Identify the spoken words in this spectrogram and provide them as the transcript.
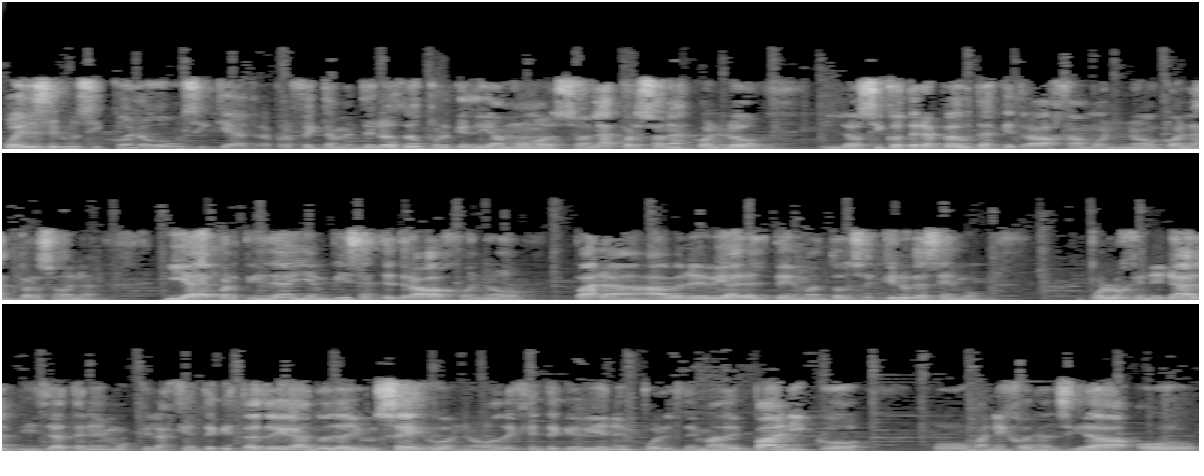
puede ser un psicólogo o un psiquiatra, perfectamente los dos, porque digamos son las personas con los psicoterapeutas que trabajamos no con las personas. Y a partir de ahí empieza este trabajo no para abreviar el tema. Entonces, ¿qué es lo que hacemos? Por lo general, y ya tenemos que la gente que está llegando, ya hay un sesgo. De gente que viene por el tema de pánico o manejo de ansiedad o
